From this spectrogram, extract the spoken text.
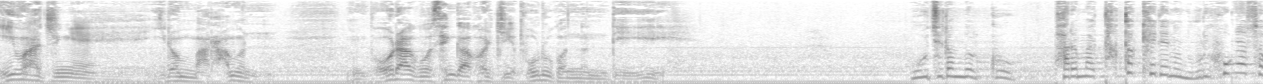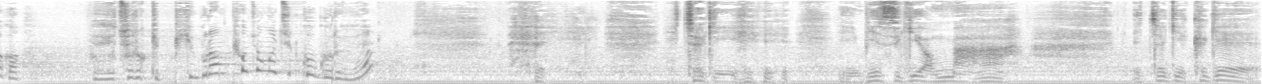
이 와중에 이런 말 하면 뭐라고 생각할지 모르겠는데 오지랖 넓고 바른말 탁탁 해대는 우리 홍 여사가 왜 저렇게 비굴한 표정을 짓고 그래? 저기 미숙이 엄마 저기 그게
